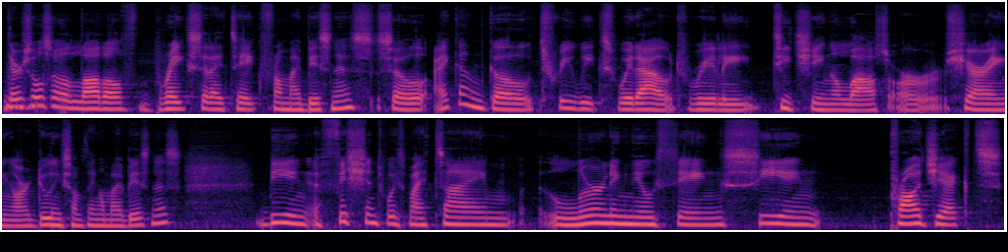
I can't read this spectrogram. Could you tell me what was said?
There's mm-hmm. also a lot of breaks that i take from my business. So i can go three weeks without really teaching a lot or sharing or doing something on my business. Being efficient with my time learning new things seeing projects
